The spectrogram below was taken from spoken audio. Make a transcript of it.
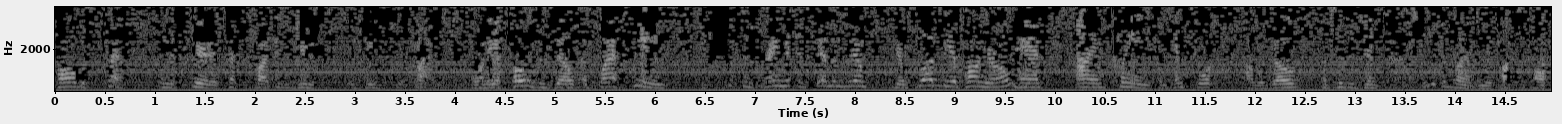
Paul was pressed in the spirit and testified to the Jews that Jesus was Christ. When they opposed themselves and blasphemed, he shook his raiment and said unto them, Your blood be upon your own hands. I am clean. From henceforth I will go unto the Gentiles. So we can learn from the Apostle Paul.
